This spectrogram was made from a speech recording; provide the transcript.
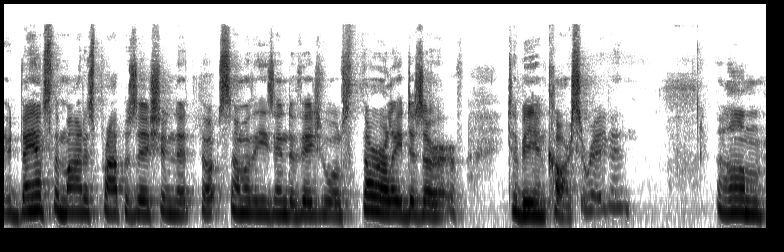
advance the modest proposition that th- some of these individuals thoroughly deserve to be incarcerated. Um,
